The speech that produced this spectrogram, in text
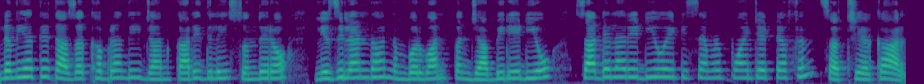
ਨਵੀਆਂ ਤੇ ਤਾਜ਼ਾ ਖਬਰਾਂ ਦੀ ਜਾਣਕਾਰੀ ਦੇ ਲਈ ਸੁਣਦੇ ਰਹੋ। ਨਿਊਜ਼ੀਲੈਂਡ ਦਾ ਨੰਬਰ 1 ਪੰਜਾਬੀ ਰੇਡੀਓ, ਸਾਡੇ ਲਾ ਰੇਡੀਓ 87.8 ਐਫਐਮ ਸਤਿ ਸ਼੍ਰੀ ਅਕਾਲ।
